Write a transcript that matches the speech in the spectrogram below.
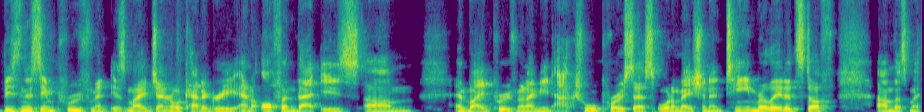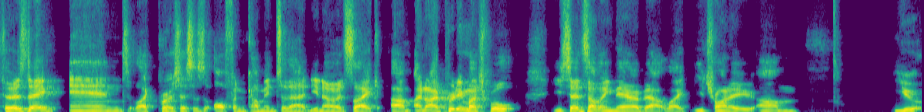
business improvement is my general category, and often that is, um, and by improvement I mean actual process automation and team related stuff. Um, that's my Thursday, and like processes often come into that. You know, it's like, um, and I pretty much will. You said something there about like you're trying to, um, you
